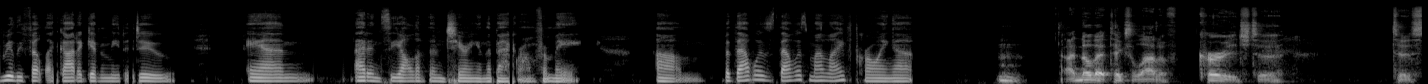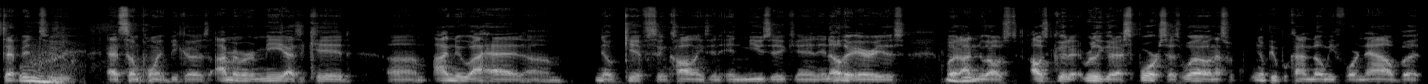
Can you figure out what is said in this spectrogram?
really felt like God had given me to do. And I didn't see all of them cheering in the background for me. Um, but that was that was my life growing up. Mm. I know that takes a lot of courage to to step into at some point because I remember me as a kid. Um, I knew I had um, you know gifts and callings in, in music and in other areas, but I Mhm. knew I was I was good at really good at sports as well, and that's what you know people kind of know me for now. But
